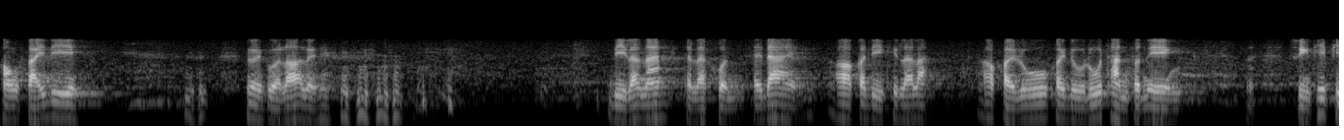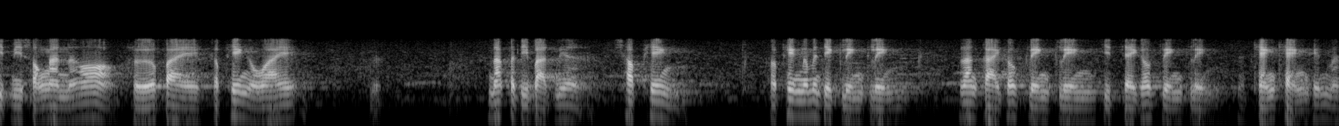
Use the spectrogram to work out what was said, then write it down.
ของใสดีเลยหัวเราะเลย ดีแล้วนะ แต่ละคนใช้ได้ อ้อก็ดีขึ้นแล้วล่ะ เอ้อคอยรู้คอยดูรู้ทันตนเอง สิ่งที่ผิดมีสองงานนะอ้อเผลอไปกับเพ่งเอาไว้ นักปฏิบัติเนี่ย ชอบเพ่งพอเพ่งแล้วมันจะเกร็งเกร็งร่างกายก็เกร็งเกร็งจิตใจก็เกร็งเกร็งแข็งแข็งขึ้นมา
